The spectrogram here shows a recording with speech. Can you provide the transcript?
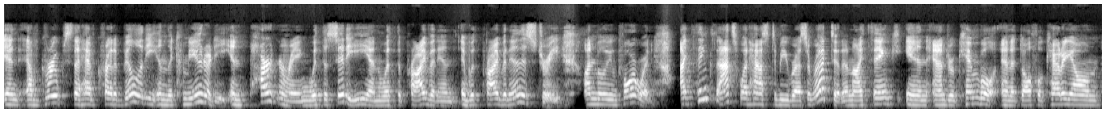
and of groups that have credibility in the community in partnering with the city and with the private in, and with private industry on moving forward. I think that's what has to be resurrected. And I think in Andrew Kimball and Adolfo Carrion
